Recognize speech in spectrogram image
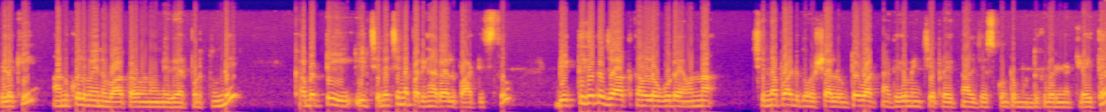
వీళ్ళకి అనుకూలమైన వాతావరణం అనేది ఏర్పడుతుంది. కాబట్టి ఈ చిన్న చిన్న పరిహారాలు పాటిస్తూ వ్యక్తిగత జాతకంలో కూడా ఏమన్నా చిన్నపాటి దోషాలు ఉంటే వాటిని అధిగమించే ప్రయత్నాలు చేసుకుంటూ ముందుకు వెళ్ళినట్లయితే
